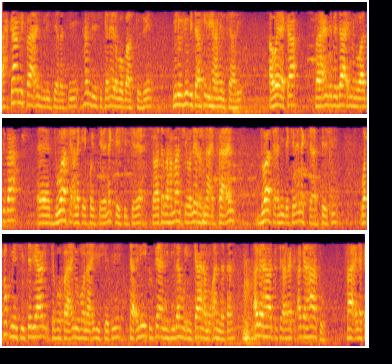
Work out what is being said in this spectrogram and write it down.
احكام فاعل بريتيالتي هندي شي كان ربو باس من وجوب تاخيره عن الفعل. اويك فاعل دبي دائما واجبة دوافع على كيف يكتب نكتشي كذا كاتب همان شيء ولا نائب فاعل. دوافع لي دكتور نكتشي وحكم تيتريان كبو فاعل ومناعي شيتي تأنيث فعله له إن كان مؤنثا. أجر هاتو فعلك أجر هاتو. فاعلك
